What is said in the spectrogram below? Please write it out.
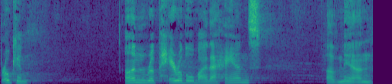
Broken, unrepairable by the hands of men.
